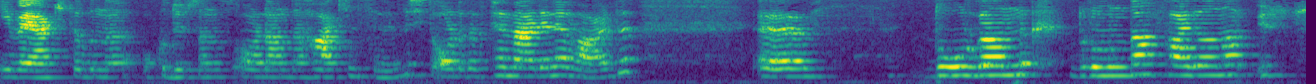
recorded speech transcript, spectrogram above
veya kitabını okuduysanız oradan da hakimsinizdir. İşte orada da temelde ne vardı? E, doğurganlık durumundan faydalanan üst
